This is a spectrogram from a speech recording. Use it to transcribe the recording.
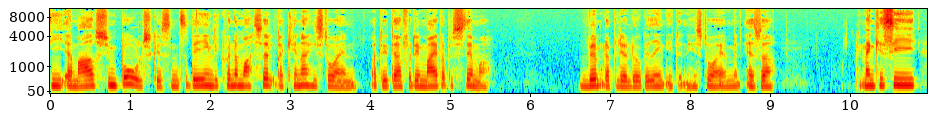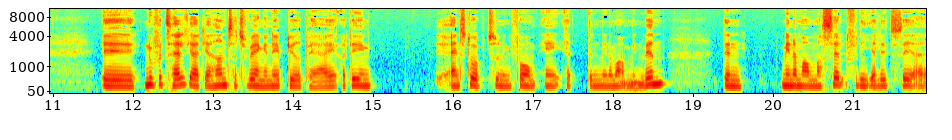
de er meget symbolske, sådan, så det er egentlig kun af mig selv, der kender historien, og det er derfor, det er mig, der bestemmer, hvem der bliver lukket ind i den historie. Men altså, man kan sige, øh, nu fortalte jeg, at jeg havde en tatovering af næbdyret pære, og det er en, er en stor betydning i form af, at den minder mig om min ven, den minder mig om mig selv, fordi jeg lidt ser øh,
